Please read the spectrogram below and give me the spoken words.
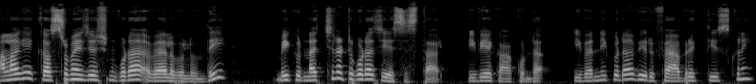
అలాగే కస్టమైజేషన్ కూడా అవైలబుల్ ఉంది. మీకు నచ్చినట్టు కూడా చేసిస్తారు. ఇవే కాకుండా ఇవన్నీ కూడా వీరు ఫ్యాబ్రిక్ తీసుకుని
